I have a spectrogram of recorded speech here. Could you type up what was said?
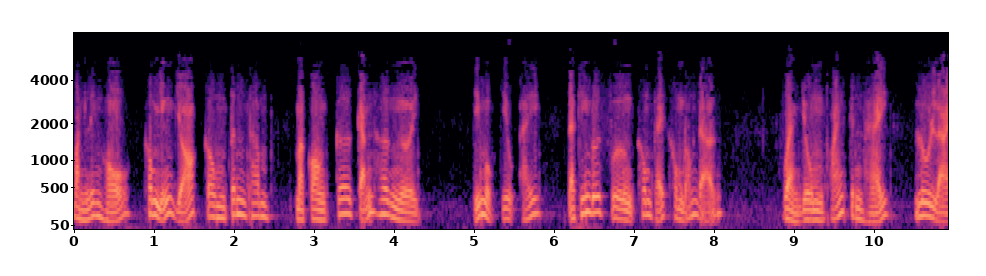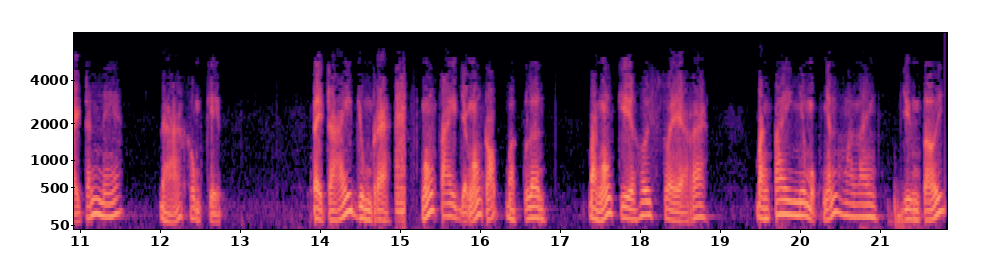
Bành Liên Hổ không những võ công tinh thâm mà còn cơ cảnh hơn người. Chỉ một chiêu ấy đã khiến đối phương không thể không đón đỡ. Hoàng Dung thoáng kinh hãi, lui lại tránh né, đã không kịp. Tay trái dùng ra, ngón tay và ngón trỏ bật lên, bàn ngón kia hơi xòe ra, bàn tay như một nhánh hoa lan dương tới,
